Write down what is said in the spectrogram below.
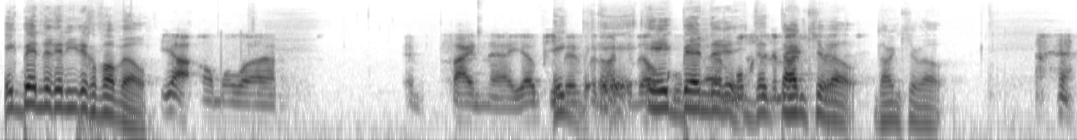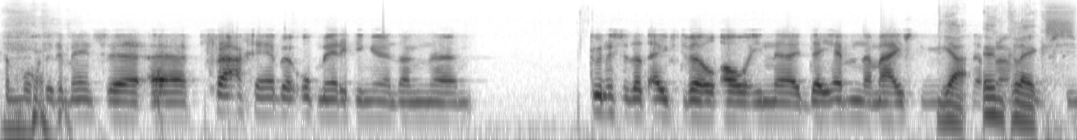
Ik ben er in ieder geval wel. Ja, allemaal eh, fijn, eh, Joop. Je Ik, bent van harte ik, welkom. ik ben Eh, er. mochten de dank mensen- je wel. Dank je wel. Mochten de mensen eh, vragen hebben, opmerkingen, dan eh, kunnen ze dat eventueel al in eh, DM naar mij sturen. Ja, Unclex.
